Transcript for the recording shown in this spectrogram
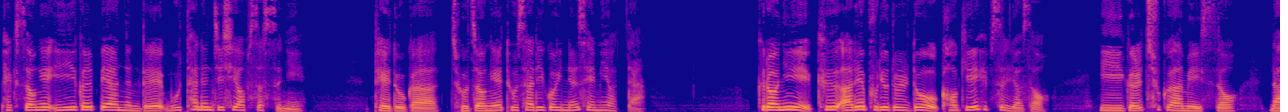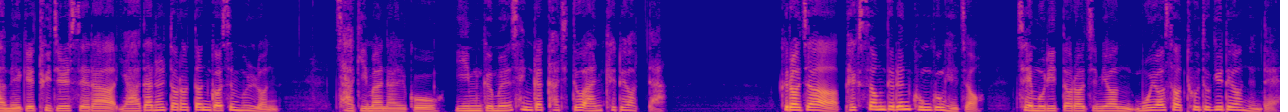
백성의 이익을 빼앗는데 못하는 짓이 없었으니 대도가 조정에 도사리고 있는 셈이었다. 그러니 그 아래 부류들도 거기에 휩쓸려서 이익을 추구함에 있어 남에게 뒤질세라 야단을 떨었던 것은 물론 자기만 알고 임금은 생각하지도 않게 되었다. 그러자 백성들은 공공해져 재물이 떨어지면 모여서 도둑이 되었는데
